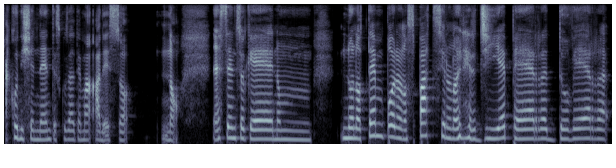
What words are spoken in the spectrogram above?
accondiscendente, scusate, ma adesso no. Nel senso che non, non ho tempo, non ho spazio, non ho energie per dover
